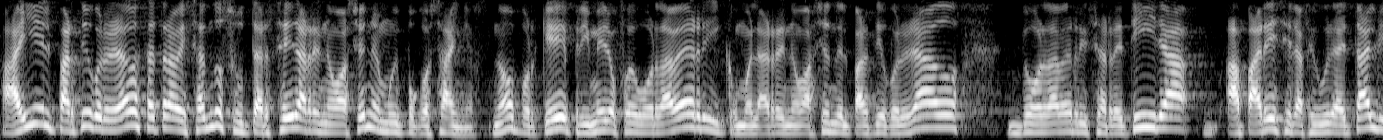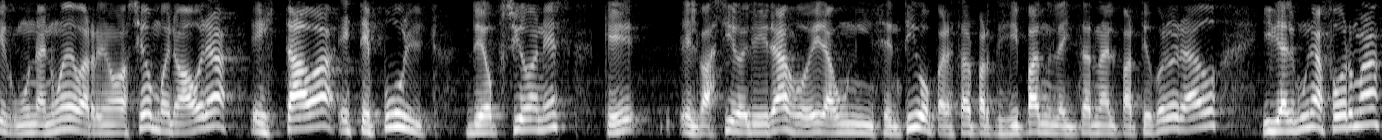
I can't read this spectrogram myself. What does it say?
ahí el Partido Colorado está atravesando su tercera renovación en muy pocos años, ¿no? Porque primero fue Bordaberry como la renovación del Partido Colorado, Bordaberry se retira, aparece la figura de Talvi como una nueva renovación. Bueno, ahora estaba este pool de opciones que el vacío de liderazgo era un incentivo para estar participando en la interna del Partido Colorado y de alguna forma,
